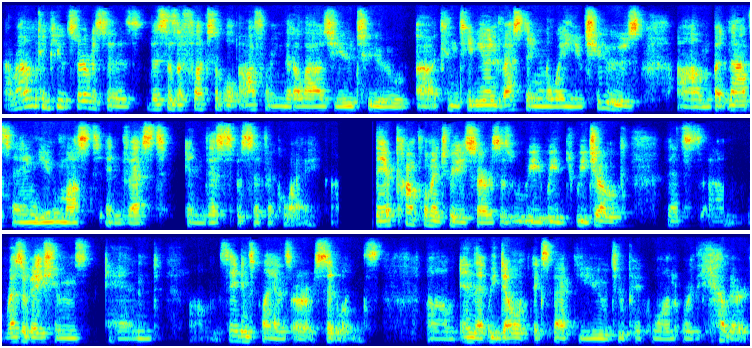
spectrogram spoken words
around compute services, this is a flexible offering that allows you to uh, continue investing in the way you choose, um, but not saying you must invest in this specific way. They're complementary services. We, we, we joke that's um, reservations and um, savings plans are siblings. Um, in that we don't expect you to pick one or the other.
